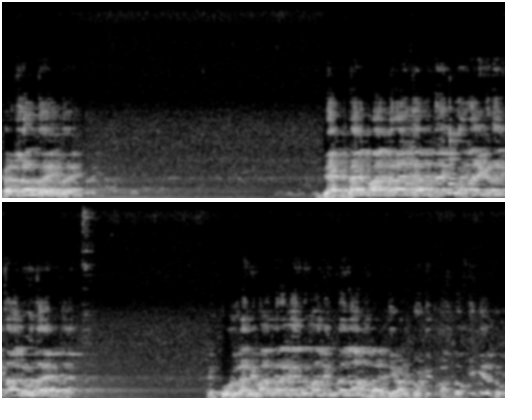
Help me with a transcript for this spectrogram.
खरलाच देखताय बांद्रा चलताय कुर्ला इकडे चालूच आहे. ते कुर्ला ते बांद्रा काय तुम्हाला इथं लांब दिवाणकोटीत बसलो की गेलो.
